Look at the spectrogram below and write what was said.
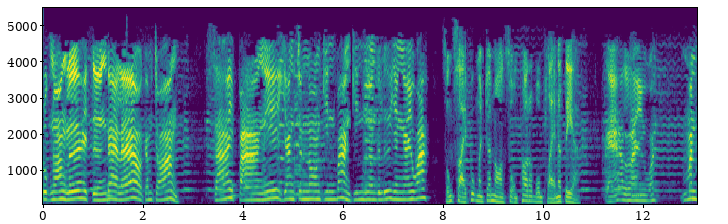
ลุกลูกน้องเลยให้ตื่นได้แล้วกำจอง สายป่างนี้ยังจะนอนกินบ้านกินเมืองกันหรือยังไงวะ สงสัยพวกมันจะนอนส่งเพราะระบมแผลนะเตียแกอะไรวะ มันไป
